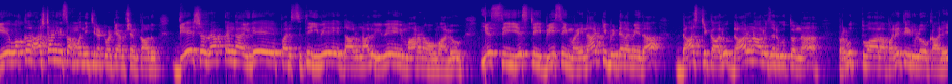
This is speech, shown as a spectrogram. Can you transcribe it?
ఏ ఒక్క రాష్ట్రానికి సంబంధించినటువంటి అంశం కాదు. దేశవ్యాప్తంగా ఇదే పరిస్థితి ఇవే దారుణాలు ఇవే మారణ హోమాలు. ఎస్సీ ఎస్టీ బీసీ మైనార్టీ బిడ్డల మీద దాష్టికాలు దారుణాలు జరుగుతున్న ప్రభుత్వాల పనితీరులో కానీ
